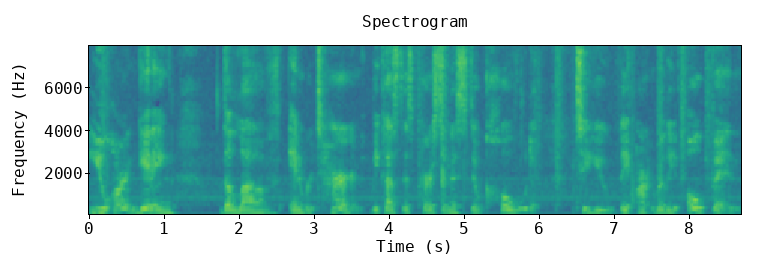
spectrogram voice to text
you aren't getting the love in return because this person is still cold to you. They aren't really open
